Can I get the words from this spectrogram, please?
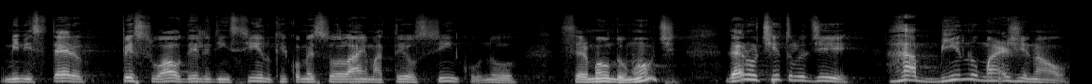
o ministério pessoal dele de ensino, que começou lá em Mateus 5, no Sermão do Monte, deram o título de Rabino Marginal.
